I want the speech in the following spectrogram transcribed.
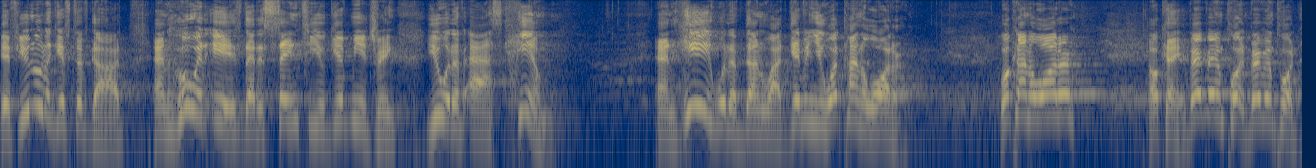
If you knew the gift of God and who it is that is saying to you, Give me a drink, you would have asked Him and he would have done what? Giving you what kind of water? What kind of water? Okay, very, very important, very, very important.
